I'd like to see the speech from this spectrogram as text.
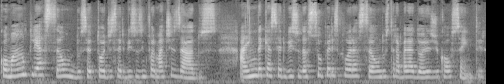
como a ampliação do setor de serviços informatizados, ainda que a serviço da superexploração dos trabalhadores de call center.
